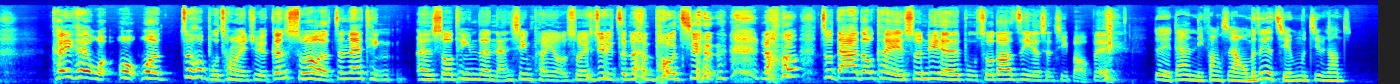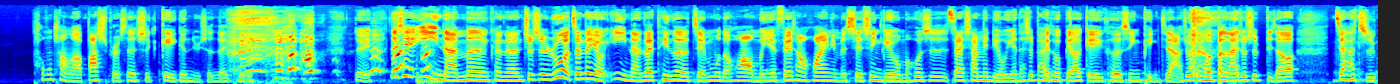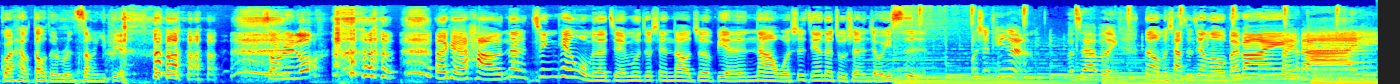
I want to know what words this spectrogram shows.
可以，可以，我我我最后补充一句，跟所有正在听呃收听的男性朋友说一句，真的很抱歉。然后祝大家都可以顺利的捕捉到自己的神奇宝贝。对，但你放心啊，我们这个节目基本上通常了八十 percent 是 gay 跟女生在听。对，那些异男们可能就是，如果真的有异男在听这个节目的话，我们也非常欢迎你们写信给我们，或是在下面留言。但是拜托不要给一颗星评价，就我们本来就是比较价值观还有道德沦丧一点。Sorry 咯，OK，好，那今天我们的节目就先到这边。那我是今天的主持人九一四，我是 Tina，我是 Evelyn。那我们下次见喽，拜拜，拜拜。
